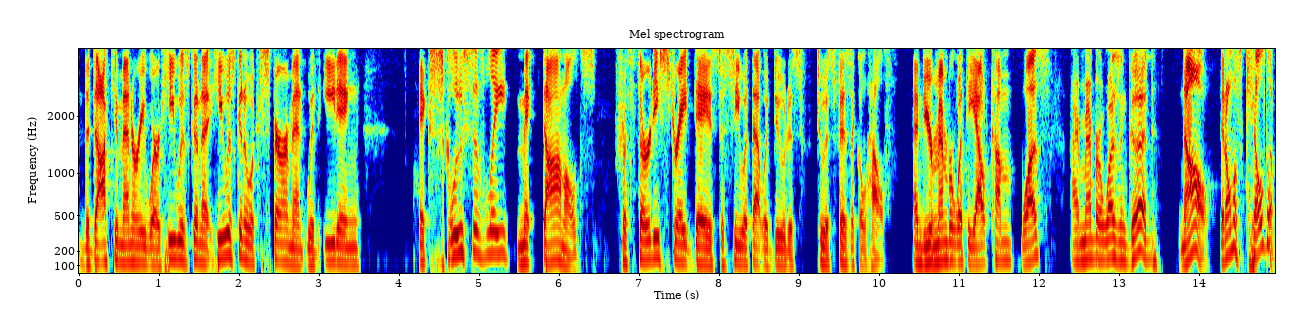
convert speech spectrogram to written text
the documentary where he was going to he was going to experiment with eating exclusively McDonald's for 30 straight days to see what that would do to his, to his physical health. And do you remember what the outcome was? I remember it wasn't good. No, it almost killed him.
